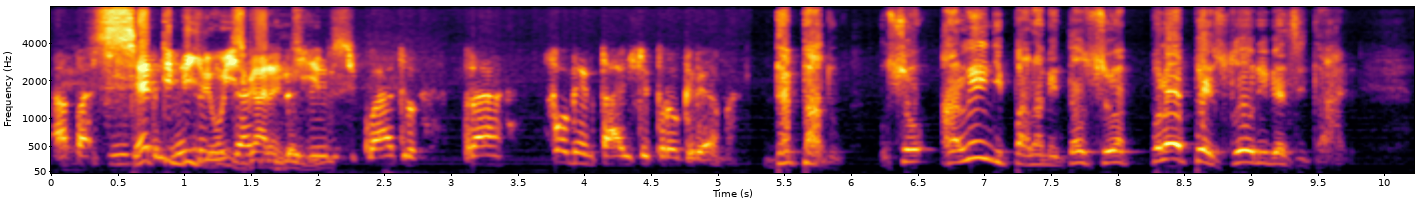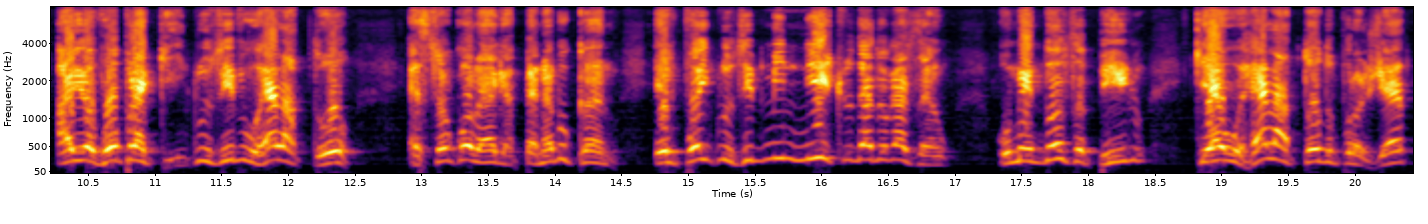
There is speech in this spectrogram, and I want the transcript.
a partir 7 de bilhões de garantidos 2024 para fomentar esse programa. Deputado, o senhor, além de parlamentar, o senhor é professor universitário. Aí eu vou para aqui, inclusive o relator é seu colega, pernambucano. Ele foi, inclusive, ministro da Educação, o Mendonça Filho, que é o relator do projeto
